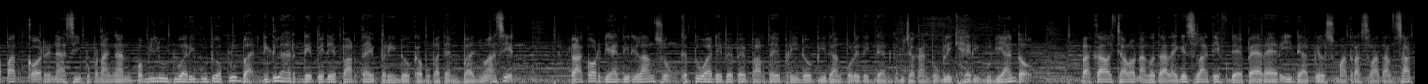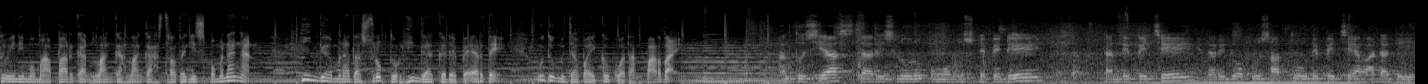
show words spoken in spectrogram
Rapat Koordinasi Pemenangan Pemilu 2024 digelar DPD Partai Perindo Kabupaten Banyuasin. Rakor dihadiri langsung Ketua DPP Partai Perindo Bidang Politik dan Kebijakan Publik Heri Budianto. Bakal calon anggota legislatif DPR RI Dapil Sumatera Selatan I ini memaparkan langkah-langkah strategis pemenangan hingga menata struktur hingga ke DPRT untuk mencapai kekuatan partai antusias dari seluruh pengurus DPD dan DPC dari 21 DPC yang ada di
